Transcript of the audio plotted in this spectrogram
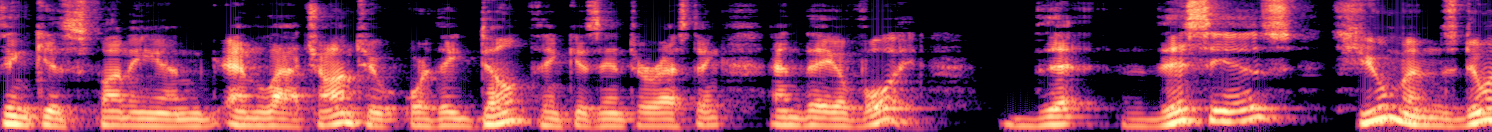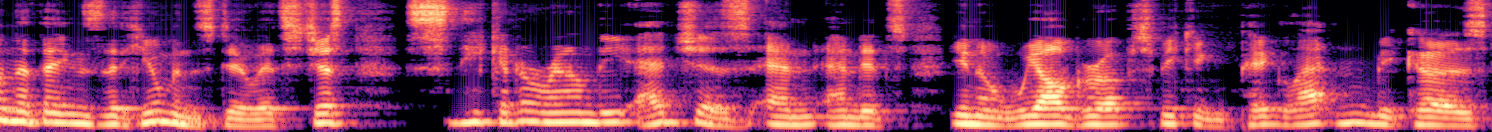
think is funny and, and latch onto or they don't think is interesting and they avoid that this is humans doing the things that humans do. It's just sneaking around the edges. And and it's you know we all grew up speaking pig latin because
